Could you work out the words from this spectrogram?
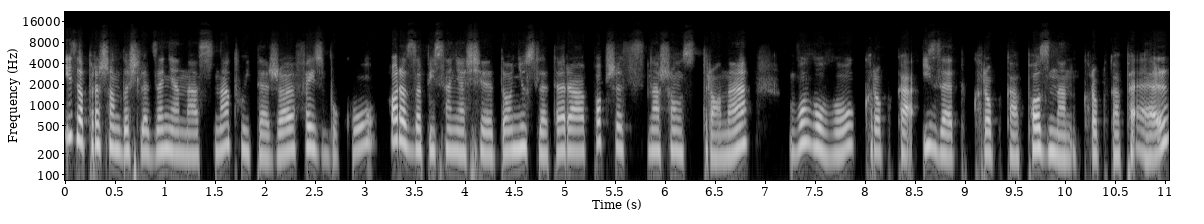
i zapraszam do śledzenia nas na Twitterze, Facebooku oraz zapisania się do newslettera poprzez naszą stronę www.iz.poznan.pl.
